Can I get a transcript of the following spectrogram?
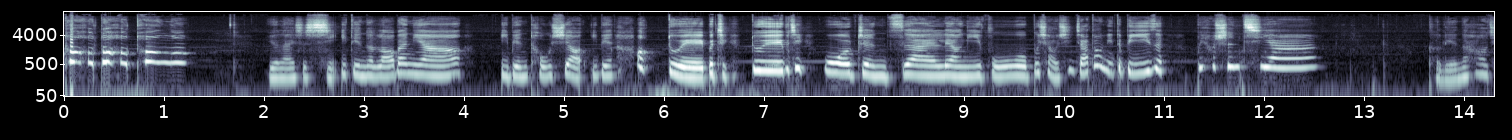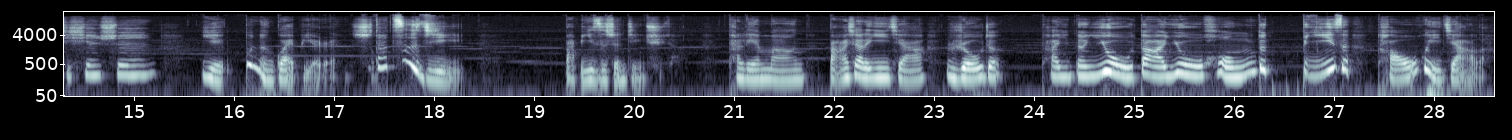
痛，好痛，好痛哦！原来是洗衣店的老板娘一边偷笑一边哦，对不起，对不起，我正在晾衣服，我不小心夹到你的鼻子，不要生气啊！可怜的好奇先生也不能怪别人，是他自己把鼻子伸进去的。他连忙拔下了衣夹，揉着他那又大又红的。鼻子逃回家了。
